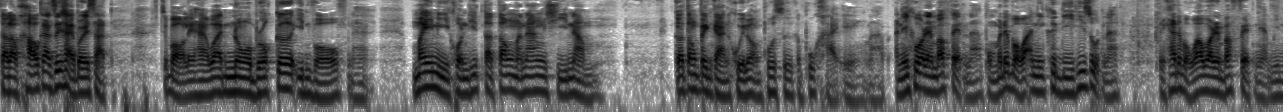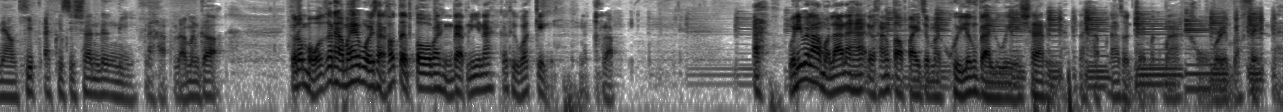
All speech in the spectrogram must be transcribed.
สำหรับเขาการซื้อขายบริษัท จะบอกเลยฮะว่า no broker involved นะฮะไม่มีคนที่ต้องมานั่งชี้นำก็ต้องเป็นการคุยระหว่างผู้ซื้อกับผู้ขายเองนะครับอันนี้คือวอร์เรนบัฟเฟตนะผมไม่ได้บอกว่าอันนี้คือดีที่สุดนะแต่แค่จะบอกว่าวอร์เรนบัฟเฟตเนี่ยมีแนวคิด acquisition เรื่องนี้นะครับแล้วมันก็ก็ต้องบอกว่าก็ทำให้บริษัทเขาเติบโตมาถึงแบบนี้นะก็ถือว่าเก่งนะครับอะวันนี้เวลาหมดแล้วนะฮะ เดี๋ยวครั้งต่อไปจะมาคุยเรื่อง valuation นะครับ น่าสนใจมาก ๆ ของ Warren Buffett นะ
